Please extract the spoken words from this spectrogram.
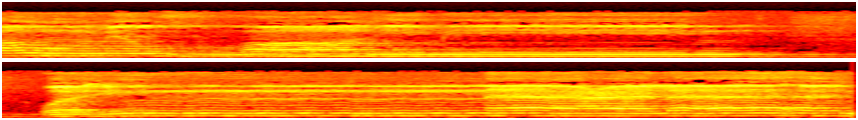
القوم الظالمين. وإنا على أن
